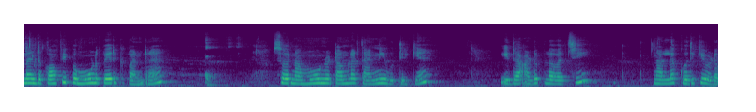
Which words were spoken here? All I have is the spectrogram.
நான் இந்த காஃபி இப்போ மூணு பேருக்கு பண்ணுறேன். ஸோ நான் மூணு டம்ளர் தண்ணி ஊற்றிருக்கேன். இதை அடுப்பில் வச்சு நல்லா கொதிக்க விட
